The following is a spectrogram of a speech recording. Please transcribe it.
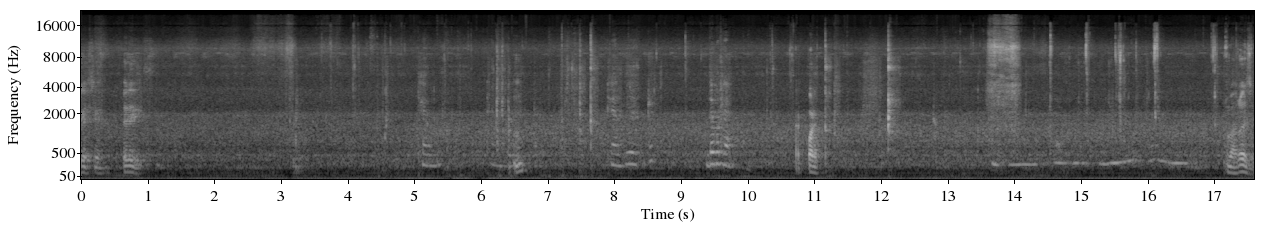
ঠিক আছে এদিকে তারপরে ভালো হয়েছে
